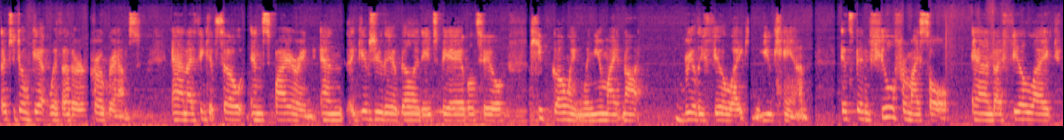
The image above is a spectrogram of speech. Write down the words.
that you don't get with other programs. And I think it's so inspiring and it gives you the ability to be able to keep going when you might not really feel like you can. It's been fuel for my soul. And I feel like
